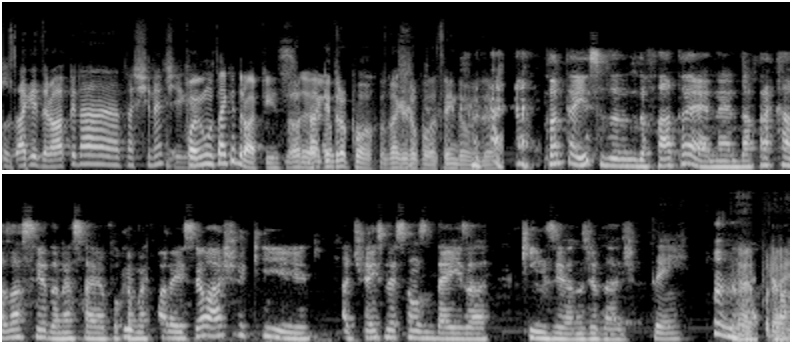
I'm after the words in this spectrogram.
o Zag Drop na, na China Antiga. Foi um Zag Drop. Isso. O Zag dropou, o Zag dropou, sem dúvida. Quanto a isso, do, do fato é, né? Dá pra casar cedo nessa época, mas fora isso, eu acho que a diferença deve ser uns 10 a 15 anos de idade. Sim. É, por aí.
